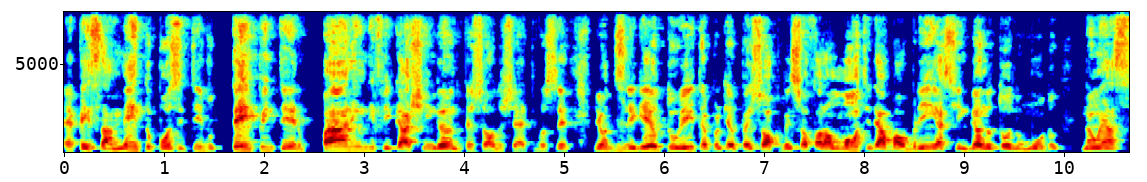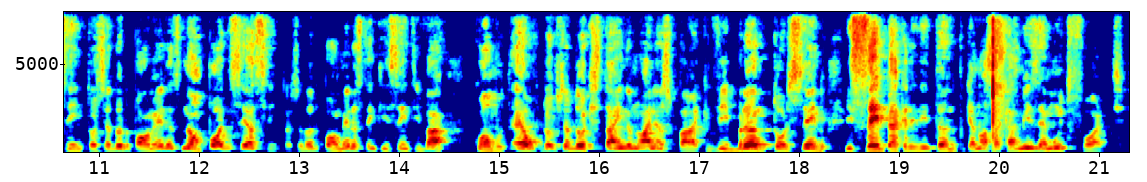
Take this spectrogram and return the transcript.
é pensamento positivo o tempo inteiro. Parem de ficar xingando pessoal do chat. Você, eu desliguei o Twitter porque o pessoal começou a falar um monte de abobrinha, xingando todo mundo. Não é assim. Torcedor do Palmeiras não pode ser assim. Torcedor do Palmeiras tem que incentivar como é o torcedor que está indo no Allianz Parque, vibrando, torcendo e sempre acreditando, porque a nossa camisa é muito forte.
